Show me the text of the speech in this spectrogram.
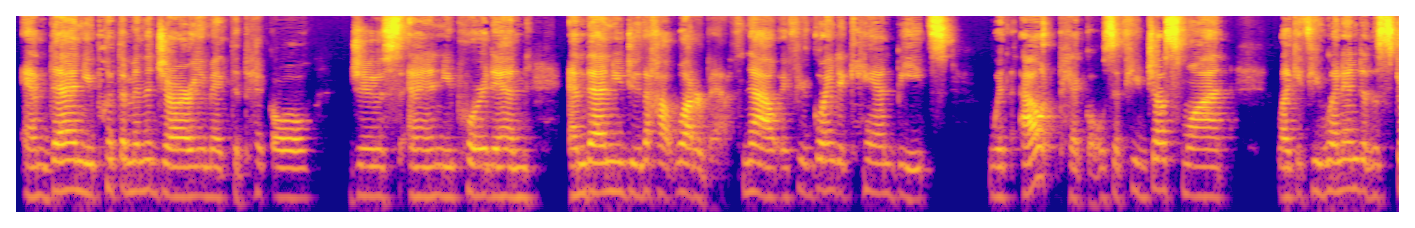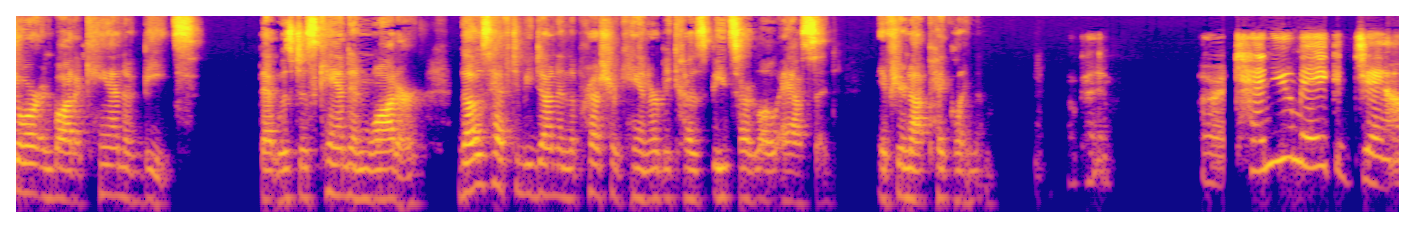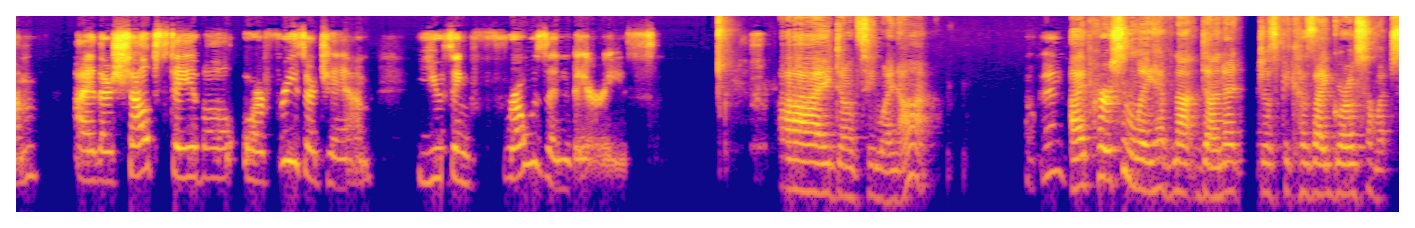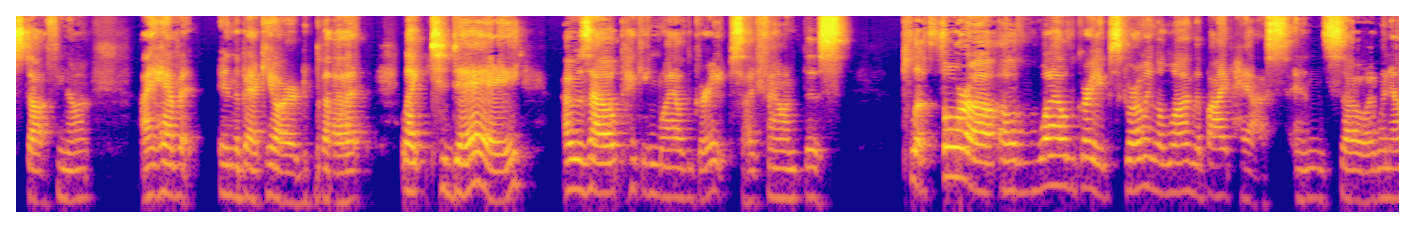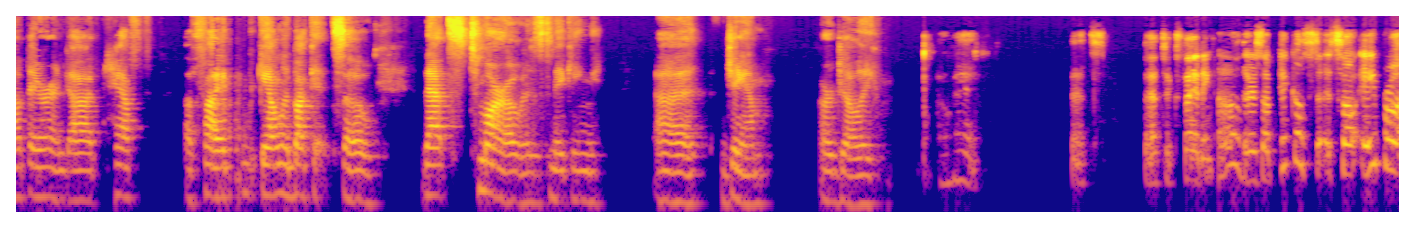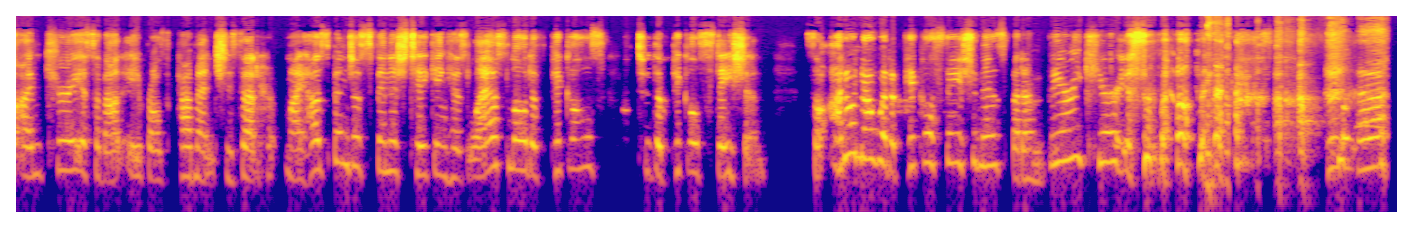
And then you put them in the jar, you make the pickle juice and you pour it in, and then you do the hot water bath. Now, if you're going to can beets, without pickles, if you just want, like if you went into the store and bought a can of beets that was just canned in water, those have to be done in the pressure canner because beets are low acid if you're not pickling them. Okay. All right. Can you make jam, either shelf stable or freezer jam, using frozen berries? I don't see why not. Okay. I personally have not done it just because I grow so much stuff, you know. I have it in the backyard, but like today, I was out picking wild grapes. I found this plethora of wild grapes growing along the bypass. And so I went out there and got half a five gallon bucket. So that's tomorrow is making uh, jam or jelly. Okay. That's that's exciting. Oh, there's a pickle. So April, I'm curious about April's comment. She said, my husband just finished taking his last load of pickles to the pickle station. So I don't know what a pickle station is, but I'm very curious about that.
